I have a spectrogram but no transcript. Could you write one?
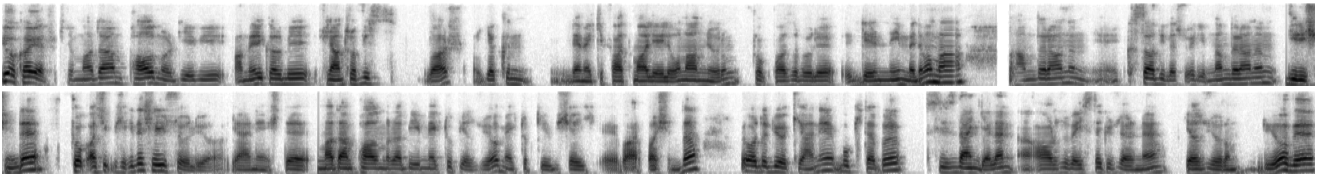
Yok hayır. İşte Madame Palmer diye bir Amerikalı bir filantropist var. Yakın demek ki Fatma Ali ile onu anlıyorum. Çok fazla böyle derinine inmedim ama Namdara'nın e, kısa adıyla söyleyeyim. Namdara'nın girişinde çok açık bir şekilde şeyi söylüyor. Yani işte Madame Palmer'a bir mektup yazıyor. Mektup gibi bir şey e, var başında. Ve orada diyor ki yani bu kitabı sizden gelen e, arzu ve istek üzerine yazıyorum diyor ve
